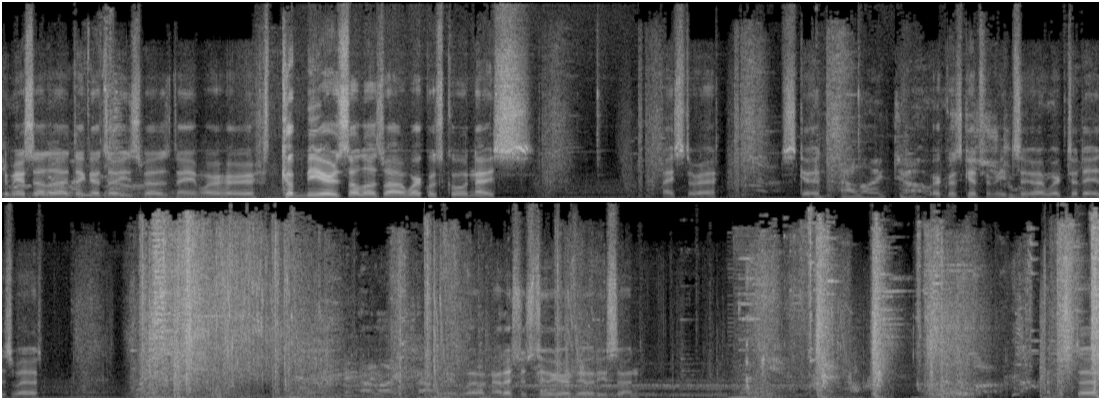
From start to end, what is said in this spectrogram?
Come here, Solo. I think that's how you spell his name or her. Come here, Solo as well. Work was cool. Nice. Nice, Duran. It's good. Allied tower. Work was good for me too. I worked today as well. Now that's just two of your abilities, son. I missed that.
